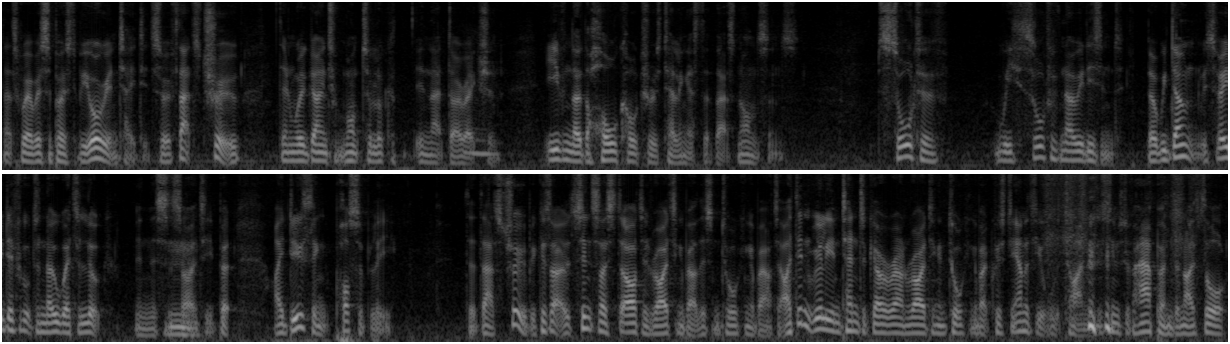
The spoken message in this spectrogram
That's where we're supposed to be orientated. So if that's true, then we're going to want to look in that direction, mm-hmm. even though the whole culture is telling us that that's nonsense. Sort of, we sort of know it isn't, but we don't. It's very difficult to know where to look in this mm. society. But I do think possibly that that's true because I, since I started writing about this and talking about it, I didn't really intend to go around writing and talking about Christianity all the time. It just seems to have happened, and I thought,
